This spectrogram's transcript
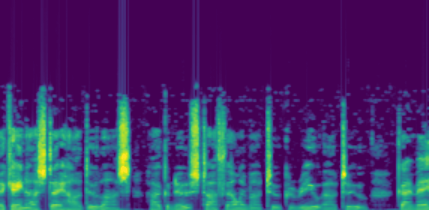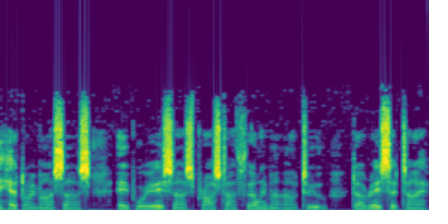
Ekenas te ha doulas, ha gnus ta thelima tu kuriu autu, kai me hetoimasas, e poiesas pros ta thelima autu, da resetai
